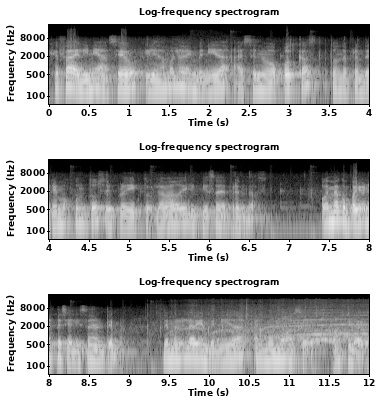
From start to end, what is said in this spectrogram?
jefa de línea de aseo y les damos la bienvenida a este nuevo podcast donde aprenderemos juntos el proyecto Lavado y Limpieza de Prendas. Hoy me acompaña un especialista en el tema. Démosle la bienvenida al Momo de Aseo, Ángel Aro,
